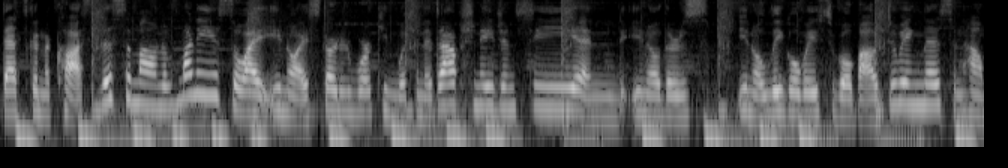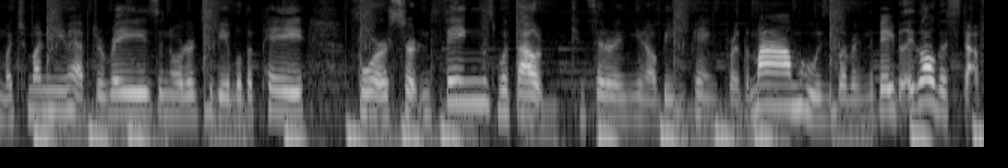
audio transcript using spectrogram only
that's going to cost this amount of money. So I, you know, I started working with an adoption agency and, you know, there's, you know, legal ways to go about doing this and how much money you have to raise in order to be able to pay for certain things without considering, you know, being paying for the mom who is delivering the baby, like all this stuff.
